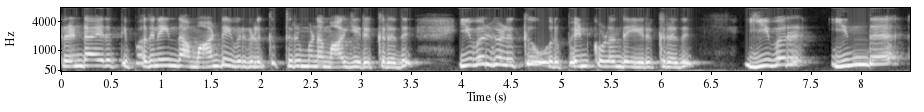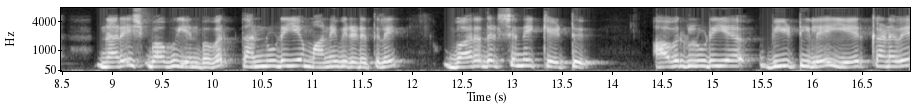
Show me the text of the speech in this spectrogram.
ரெண்டாயிரத்தி பதினைந்தாம் ஆண்டு இவர்களுக்கு திருமணம் ஆகியிருக்கிறது. இவர்களுக்கு ஒரு பெண் குழந்தை இருக்கிறது. இவர் இந்த நரேஷ் பாபு என்பவர் தன்னுடைய மனைவியிடத்திலே வரதட்சணை கேட்டு அவர்களுடைய வீட்டிலே ஏற்கனவே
